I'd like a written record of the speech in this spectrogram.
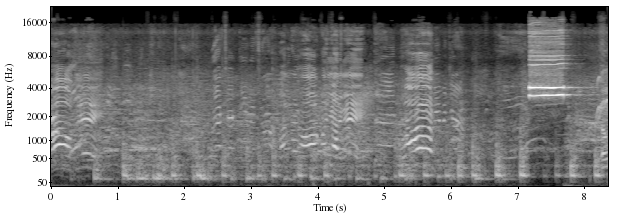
ต้อ ง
